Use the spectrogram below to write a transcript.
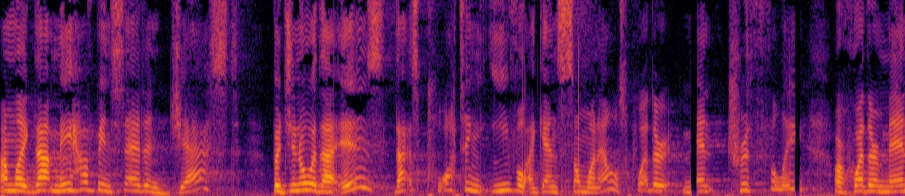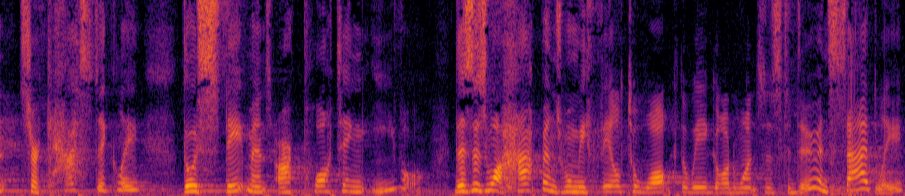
I'm like, that may have been said in jest, but you know what that is? That's plotting evil against someone else, whether meant truthfully or whether meant sarcastically. Those statements are plotting evil. This is what happens when we fail to walk the way God wants us to do. And sadly,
